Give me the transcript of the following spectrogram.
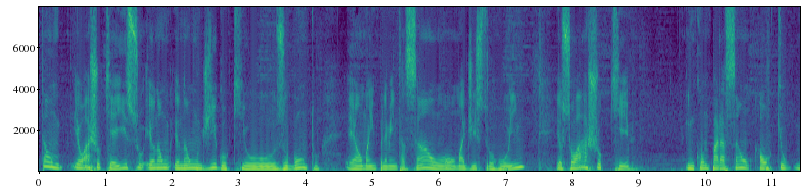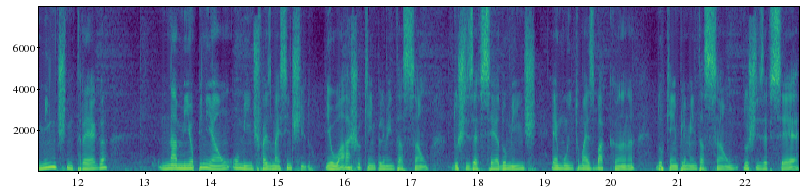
Então, eu acho que é isso. Eu não, eu não digo que o Ubuntu é uma implementação ou uma distro ruim. Eu só acho que, em comparação ao que o Mint entrega, na minha opinião, o Mint faz mais sentido. Eu acho que a implementação do XFCE do Mint é muito mais bacana do que a implementação do XFCE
